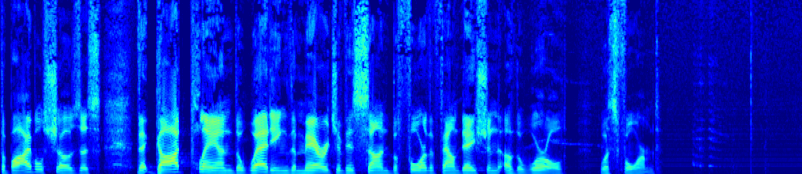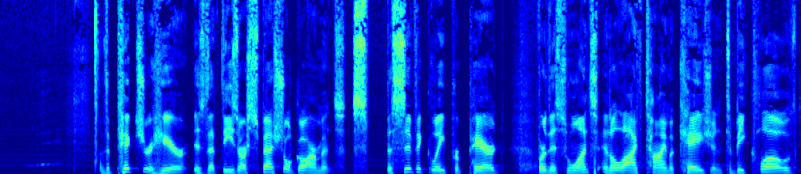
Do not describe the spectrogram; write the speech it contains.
the Bible shows us that God planned the wedding, the marriage of his Son, before the foundation of the world was formed the picture here is that these are special garments specifically prepared for this once in a lifetime occasion to be clothed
